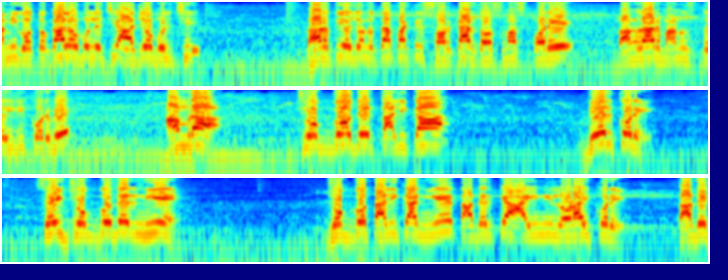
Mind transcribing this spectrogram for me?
আমি গতকালও বলেছি, আজও বলছি, ভারতীয় জনতা পার্টির সরকার দশ মাস পরে বাংলার মানুষ তৈরি করবে। আমরা যোগ্যদের তালিকা বের করে সেই যোগ্যদের নিয়ে, যোগ্য তালিকা নিয়ে তাদেরকে আইনি লড়াই করে তাদের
